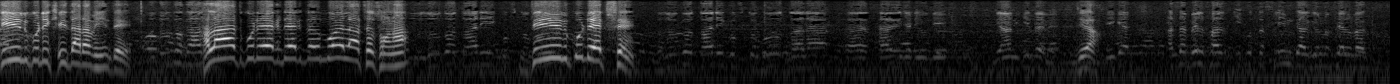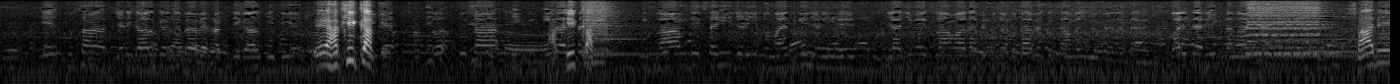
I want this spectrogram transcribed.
دین کو دکھیدا رویندے بزرگوں کا حالات کو دیکھ دیکھ تے موئلا سے سونا۔ دین کو دیکھ سے۔ بیان کیتے ہوئے جی ہاں۔ ٹھیک ہے؟ اسا بالفرض کی کو تسلیم کر کے انہوں فی الوقت کہ تساں جڑی گل کرنے پے وے حق دی گل کیتی ہے۔ یہ حقیقت۔ حقیقت۔ صحیح اسلام دی صحیح جڑی نمائندگی جڑی ہے یا جویں اسلام آدا پہ اون مطابق تساں عمل بھی کرنے پے بڑی تحریک دا نام ہے ساری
